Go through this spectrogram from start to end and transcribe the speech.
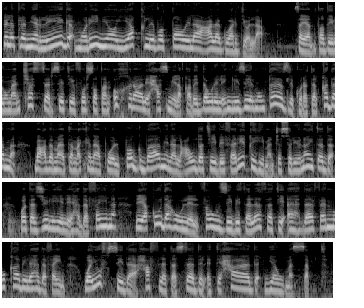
في البريمير ليج مورينيو يقلب الطاولة على غوارديولا. سينتظر مانشستر سيتي فرصة أخرى لحسم لقب الدوري الإنجليزي الممتاز لكرة القدم بعدما تمكن بول بوجبا من العودة بفريقه مانشستر يونايتد وتسجيله لهدفين ليقوده للفوز بثلاثة أهداف مقابل هدفين ويفسد حفلة استاد الاتحاد يوم السبت.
